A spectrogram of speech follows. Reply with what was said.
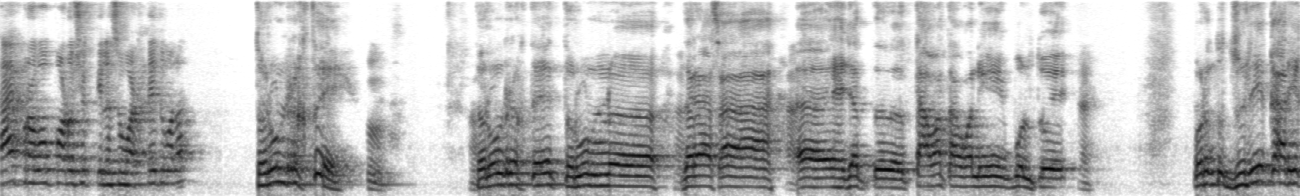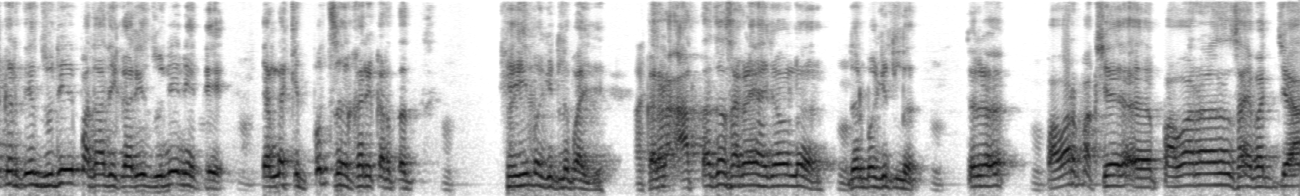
काय प्रभाव पाडू शकतील असं वाटतंय तुम्हाला? तरुण रक्त आहे. हम्म. तरुण रक्त आहे तरुण जरा असा ह्याच्यात तावा तावाने बोलतोय. परंतु जुने कार्यकर्ते जुने पदाधिकारी जुने नेते त्यांना कितपत सहकार्य करतात हेही बघितलं पाहिजे. कारण आताच्या सगळ्या ह्याच्यावरनं जर बघितलं तर पवार पक्ष पवार साहेबांच्या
